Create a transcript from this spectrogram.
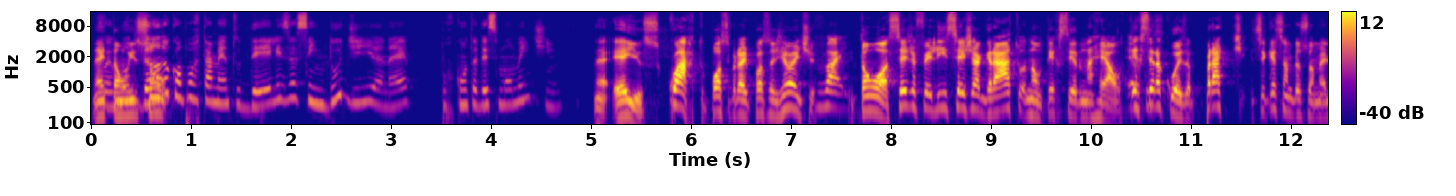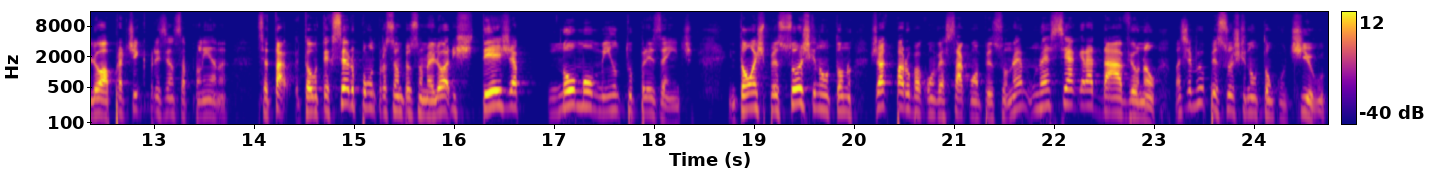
né? Foi então mudando isso são- o comportamento deles, assim, do dia, né? Por conta desse momentinho. Né, é isso. Quarto, posso ir pra, posso adiante? Vai. Então, ó, seja feliz, seja grato. Não, terceiro, na real. Terceira coisa, prati... você quer ser uma pessoa melhor? Pratique presença plena. Você tá... Então, o terceiro ponto para ser uma pessoa melhor, esteja no momento presente. Então, as pessoas que não estão. No... Já parou para conversar com uma pessoa? Não é, não é ser agradável, não. Mas já viu pessoas que não estão contigo?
